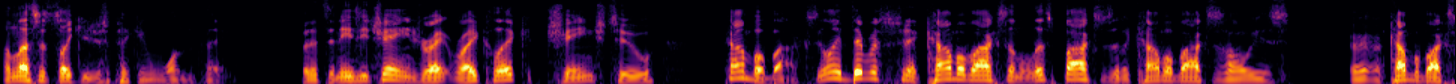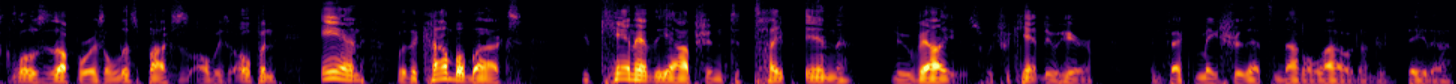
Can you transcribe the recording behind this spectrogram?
unless it's like you're just picking one thing. But it's an easy change, right? Right click, change to combo box. The only difference between a combo box and a list box is that a combo box is always, or a combo box closes up, whereas a list box is always open. And with a combo box, you can have the option to type in new values, which we can't do here. In fact, make sure that's not allowed under data.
